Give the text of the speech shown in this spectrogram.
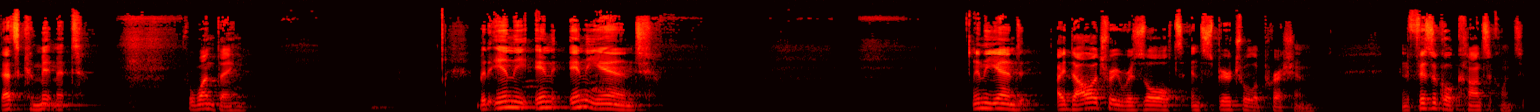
That's commitment, for one thing. But in the, in, in the end, in the end, idolatry results in spiritual oppression and physical consequences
